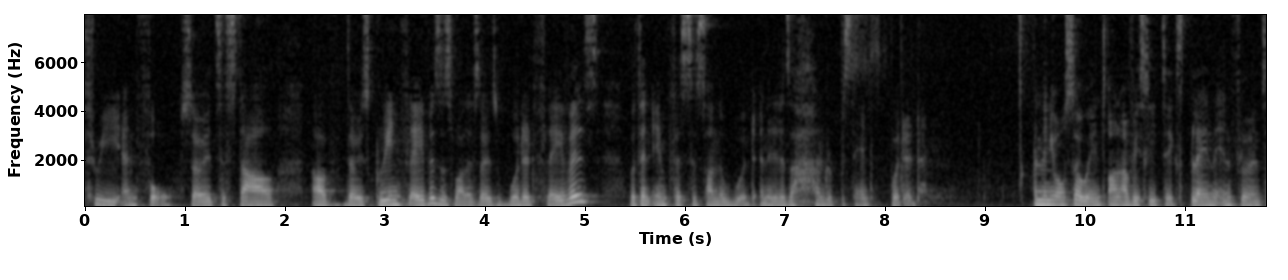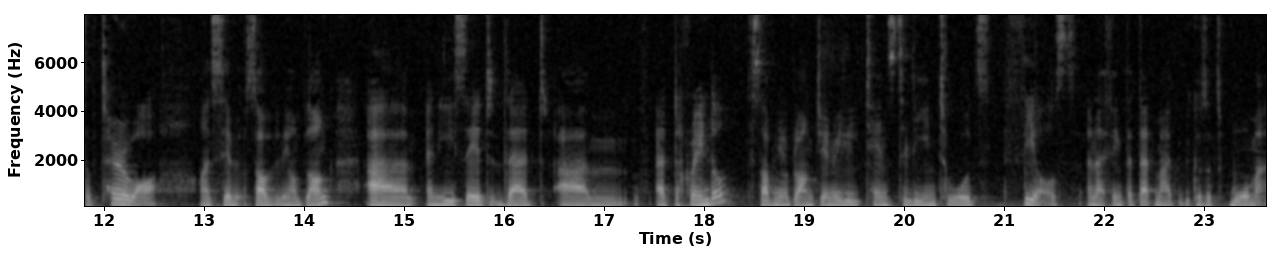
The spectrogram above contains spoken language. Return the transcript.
three and four. So it's a style of those green flavors as well as those wooded flavors with an emphasis on the wood, and it is 100% wooded. And then he also went on, obviously, to explain the influence of terroir on Sauvignon Blanc. Um, and he said that um, at De Grendel, Sauvignon Blanc generally tends to lean towards thiols, and I think that that might be because it's warmer.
